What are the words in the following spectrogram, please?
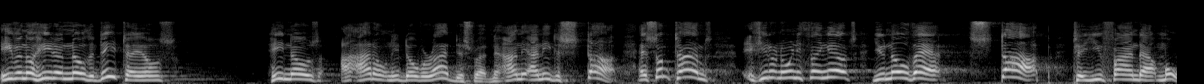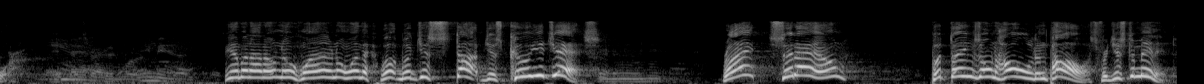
Even though he doesn't know the details, he knows I, I don't need to override this right now. I need, I need to stop. And sometimes, if you don't know anything else, you know that. Stop till you find out more. Yeah, but I don't know why. I don't know why. That. Well, well, just stop. Just cool your jets. Mm-hmm. Right? Sit down. Put things on hold and pause for just a minute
